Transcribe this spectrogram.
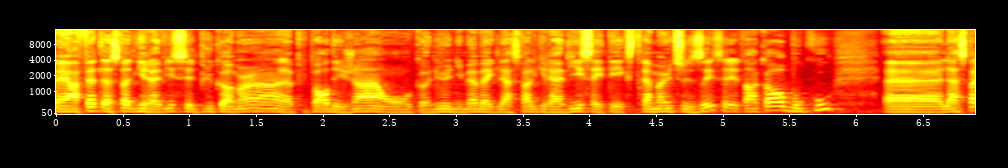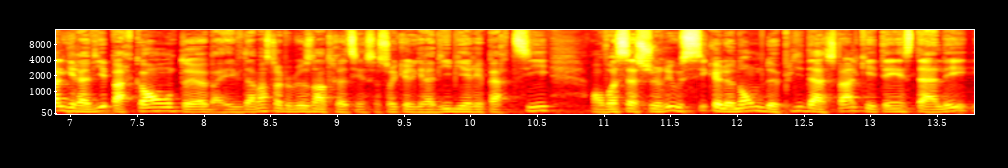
bien en fait, l'asphalte gravier, c'est le plus commun. hein. La plupart des gens ont connu un immeuble avec l'asphalte gravier. Ça a été extrêmement utilisé. Ça l'est encore beaucoup. Euh, l'asphalte gravier, par contre, euh, bien, évidemment, c'est un peu plus d'entretien. C'est sûr que le gravier est bien réparti. On va s'assurer aussi que le nombre de plis d'asphalte qui été installé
